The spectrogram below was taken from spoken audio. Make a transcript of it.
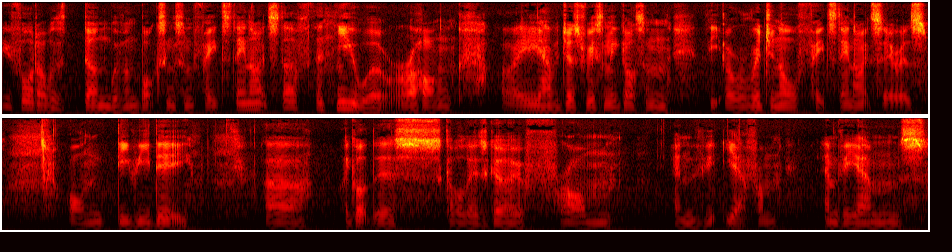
you thought I was done with unboxing some Fate Stay Night stuff, then you were wrong. I have just recently gotten the original Fate Stay Night series on DVD. Uh, I got this a couple of days ago from MV, yeah, from MVM's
